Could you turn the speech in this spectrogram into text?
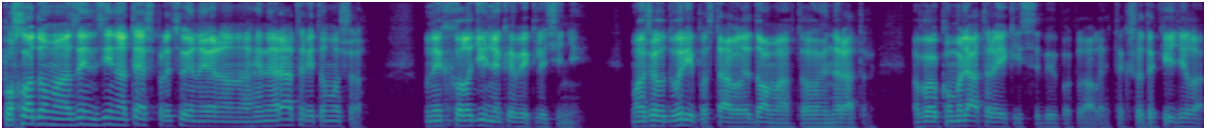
Походу, магазин Зіна теж працює, мабуть, на генераторі, тому що у них холодильники виключені. Може, у дворі поставили вдома того генератора. Або акумулятори якісь собі поклали. Так що такі діла.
